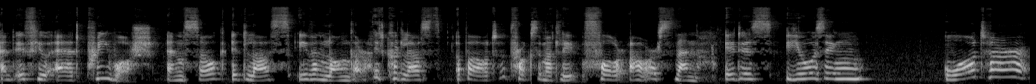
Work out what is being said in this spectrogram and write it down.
And if you add pre wash and soak, it lasts even longer. It could last about approximately four hours then. It is using water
